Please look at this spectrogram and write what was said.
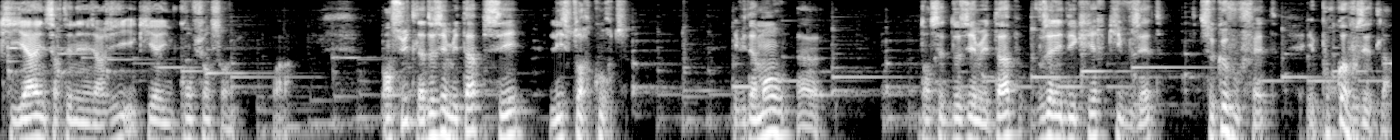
qui a une certaine énergie et qui a une confiance en lui. Voilà. Ensuite, la deuxième étape, c'est l'histoire courte. Évidemment, euh, dans cette deuxième étape, vous allez décrire qui vous êtes, ce que vous faites et pourquoi vous êtes là.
